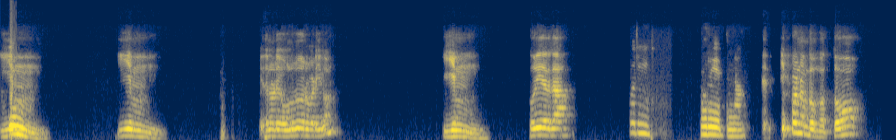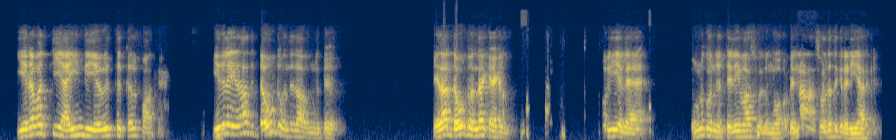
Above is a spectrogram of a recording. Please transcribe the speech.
இம். இம். இதனுடைய இன்னொரு வடிவம் இம். புரியுறதா புரியுது. புரியுதுண்ணா. இப்ப நம்ம மொத்தம் இருபத்தி ஐந்து எழுத்துக்கள் பார்த்தோம். இதுல ஏதாவது டவுட் வந்ததா உங்களுக்கு? ஏதாவது டவுட் வந்தா கேட்கலாம் புரியல. இன்னும் கொஞ்சம் தெளிவா சொல்லுங்க. அப்படின்னா நான் சொல்றதுக்கு ரெடியா இருக்கேன்.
